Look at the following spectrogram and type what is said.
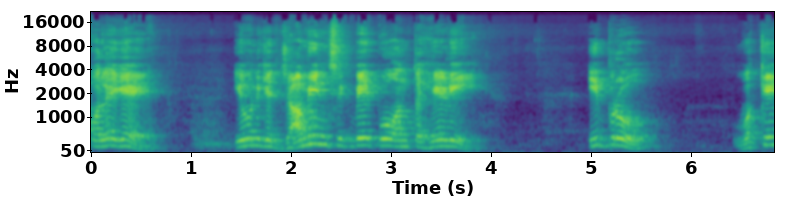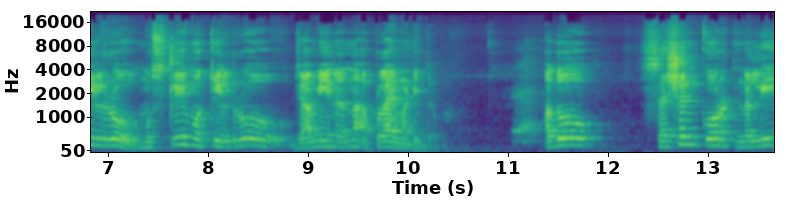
ಕೊಲೆಗೆ ಇವನಿಗೆ ಜಾಮೀನು ಸಿಗಬೇಕು ಅಂತ ಹೇಳಿ ಇಬ್ಬರು ವಕೀಲರು, ಮುಸ್ಲಿಂ ವಕೀಲರು ಜಾಮೀನನ್ನು ಅಪ್ಲೈ ಮಾಡಿದರು. ಅದು ಸೆಷನ್ ಕೋರ್ಟ್ನಲ್ಲಿ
